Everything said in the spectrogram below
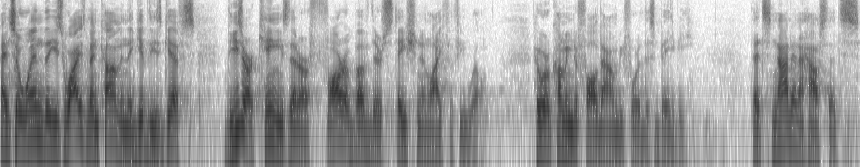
And so when these wise men come and they give these gifts, these are kings that are far above their station in life, if you will, who are coming to fall down before this baby that's not in a house that's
